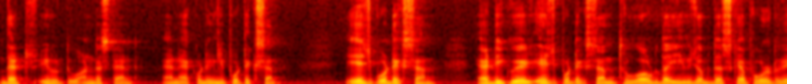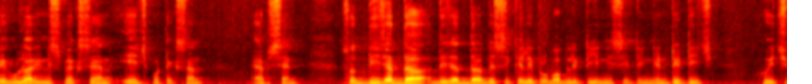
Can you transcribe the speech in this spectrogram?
that you have to understand and accordingly protection. Edge protection, adequate edge protection throughout the use of the scaffold, regular inspection, edge protection absent. So, these are the these are the basically probability initiating entities which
